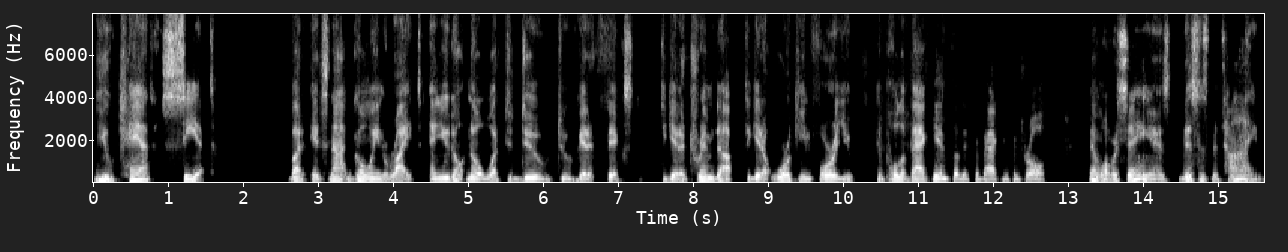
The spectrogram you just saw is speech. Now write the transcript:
you can't see it, but it's not going right and you don't know what to do to get it fixed, to get it trimmed up, to get it working for you, to pull it back in so that you're back in control then what we're saying is this is the time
